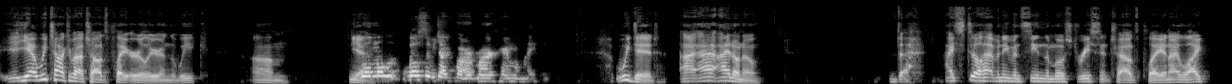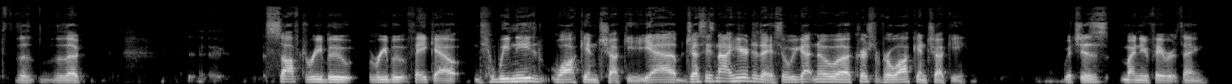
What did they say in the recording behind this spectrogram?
yeah, we talked about Child's Play earlier in the week. Um, yeah, Well, mo- mostly we talked about Mark Hamill, I think. we did. I, I I don't know. I still haven't even seen the most recent Child's Play, and I liked the the soft reboot reboot fake out. We need Walken Chucky. Yeah, Jesse's not here today, so we got no uh, Christopher Walken Chucky, which is my new favorite thing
